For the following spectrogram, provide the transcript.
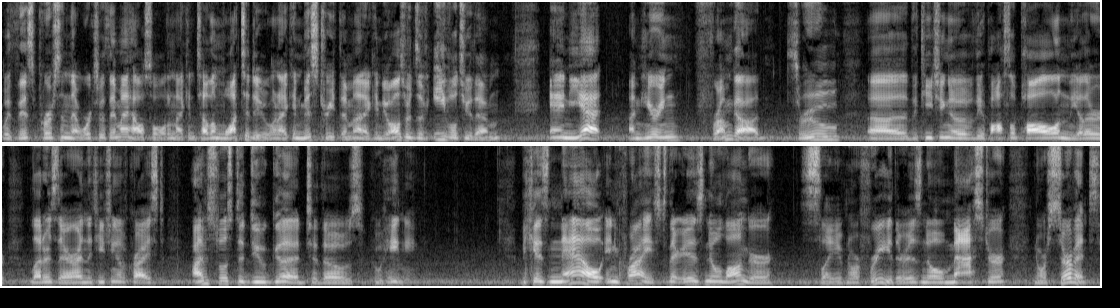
with this person that works within my household, and I can tell them what to do, and I can mistreat them, and I can do all sorts of evil to them. And yet, I'm hearing from God through uh, the teaching of the Apostle Paul and the other letters there, and the teaching of Christ, I'm supposed to do good to those who hate me. Because now in Christ, there is no longer slave nor free, there is no master nor servant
